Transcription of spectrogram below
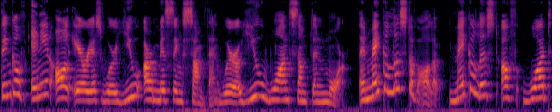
Think of any and all areas where you are missing something, where you want something more and make a list of all of. Make a list of what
